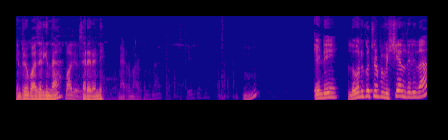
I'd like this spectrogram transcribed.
ఇంటర్వ్యూ బాగా జరిగిందా? బాగా జరిగింది. సరే రండి. మ్యాటర్ మాట్లాడుకుందాం. ఏంటి? లోనికి వచ్చినప్పుడు విషయాలు తెలీదా?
